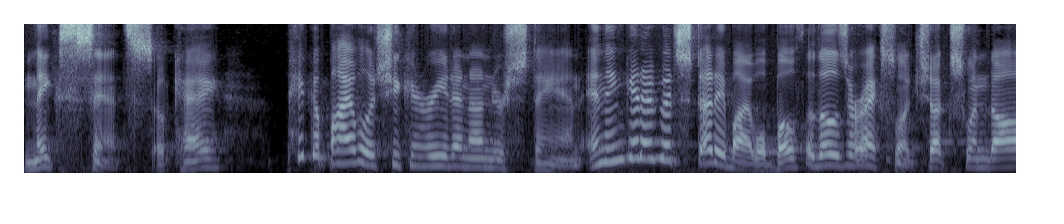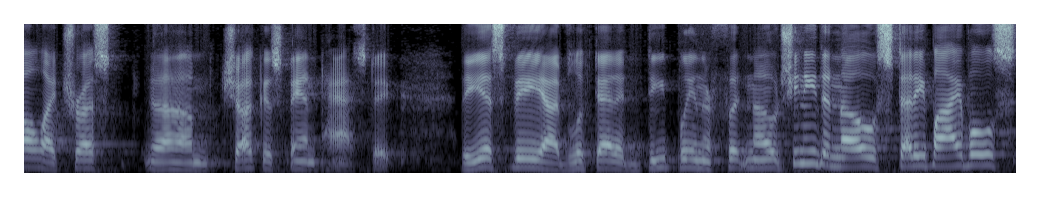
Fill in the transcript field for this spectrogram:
makes sense, okay? Pick a Bible that you can read and understand, and then get a good study Bible. Both of those are excellent. Chuck Swindoll, I trust um, Chuck is fantastic. The ESV, I've looked at it deeply in their footnotes. You need to know study Bibles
